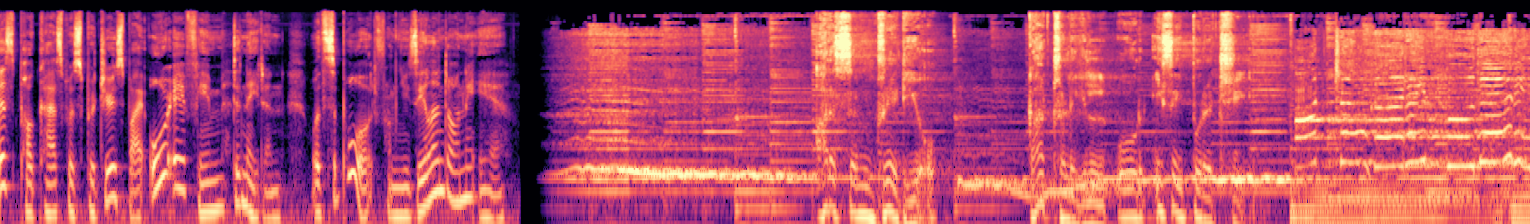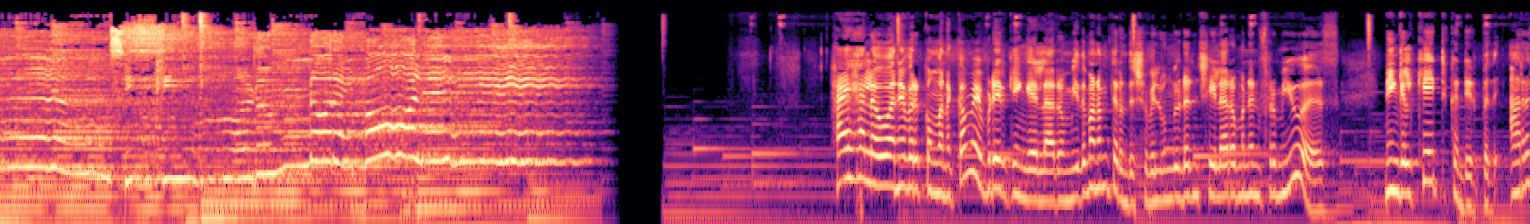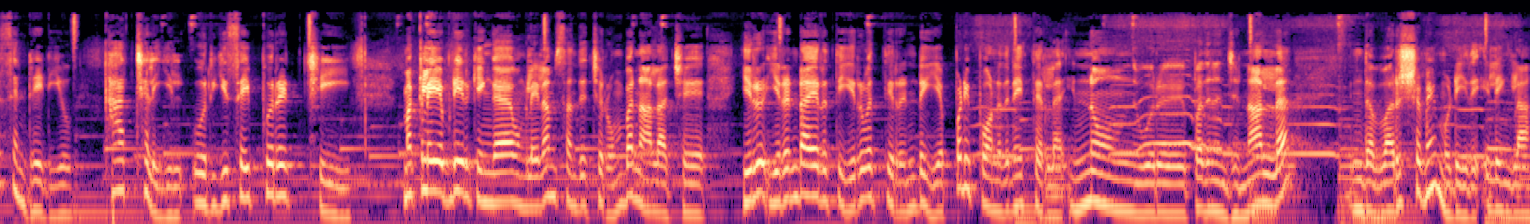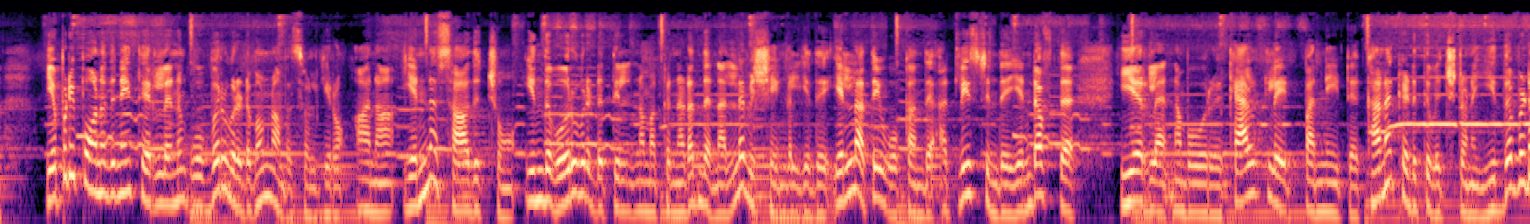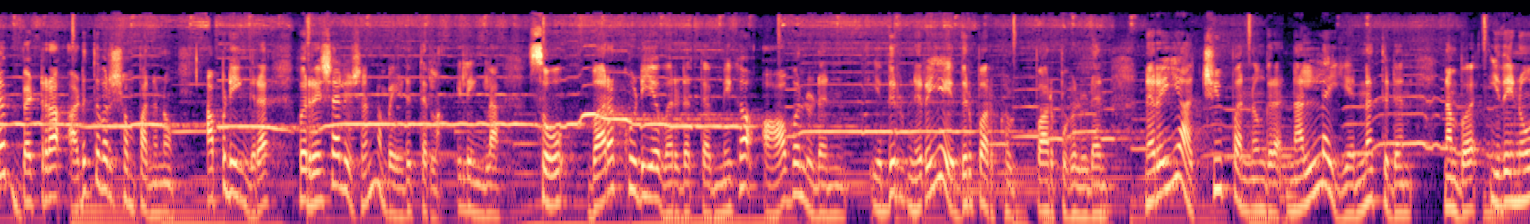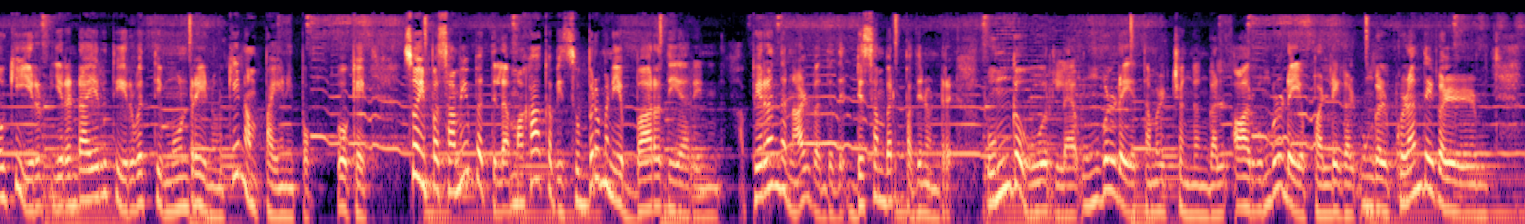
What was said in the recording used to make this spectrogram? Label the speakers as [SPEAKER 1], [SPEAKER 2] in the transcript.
[SPEAKER 1] This podcast was produced by OAR FM Dunedin with support from New Zealand On Air.
[SPEAKER 2] அரசன் radio காற்றலையில் ஓர் இசை புரட்சி
[SPEAKER 3] ஆற்றங்கரை புதரில் சிக்கி ஆடும் நுரை போலே
[SPEAKER 4] ஹாய் ஹலோ அனைவருக்கும் வணக்கம். எப்படி இருக்கீங்க எல்லாரும்? இது மனம் திறந்த ஷோவில் உங்களுடன் ஷீலா ரமணன் ஃப்ரம் யூஎஸ் நீங்கள் கேட்டுக்கொண்டிருப்பது அரசன் ரேடியோ காற்றலையில் ஒரு இசை புரட்சி. மக்களே எப்படி இருக்கீங்க? உங்களை எல்லாம் சந்திச்சு ரொம்ப நாளாச்சு. இரு இரண்டாயிரத்தி இருபத்தி ரெண்டு எப்படி போனதுனே தெரில இன்னும் ஒரு பதினஞ்சு நாளில் இந்த வருஷமே முடியுது இல்லைங்களா? எப்படி போனதுனே தெரிலன்னு ஒவ்வொரு வருடமும் நாம் சொல்கிறோம். ஆனால் என்ன சாதிச்சோம்? இந்த ஒரு வருடத்தில் நமக்கு நடந்த நல்ல விஷயங்கள் எது? எல்லாத்தையும் உட்காந்து அட்லீஸ்ட் இந்த எண்ட் ஆஃப் த இயரில் நம்ம ஒரு கால்குலேட் பண்ணிட்டு கணக்கெடுத்து வச்சுட்டோன்னா இதை விட பெட்டராக அடுத்த வருஷம் பண்ணணும் அப்படிங்கிற ஒரு ரெசல்யூஷன் நம்ம எடுத்துடலாம் இல்லைங்களா? ஸோ வரக்கூடிய வருடத்தை மிக ஆவலுடன் எதிர் நிறைய எதிர்பார்ப்பு பார்ப்புகளுடன் நிறைய அச்சீவ் பண்ணுங்கிற நல்ல எண்ணத்துடன் நம்ம இதை நோக்கி இரு இரண்டாயிரத்தி இருபத்தி மூன்றை நோக்கி நாம் பயணிப்போம். ஓகே ஸோ இப்போ சமீபத்தில் மகாகவி சுப்பிரமணிய பாரதியாரின் பிறந்த நாள் வந்தது டிசம்பர் பதினொன்று. உங்கள் ஊர் ஊரில் உங்களுடைய தமிழ்ச்சங்கங்கள் ஆர் உங்களுடைய பள்ளிகள் உங்கள் குழந்தைகள்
